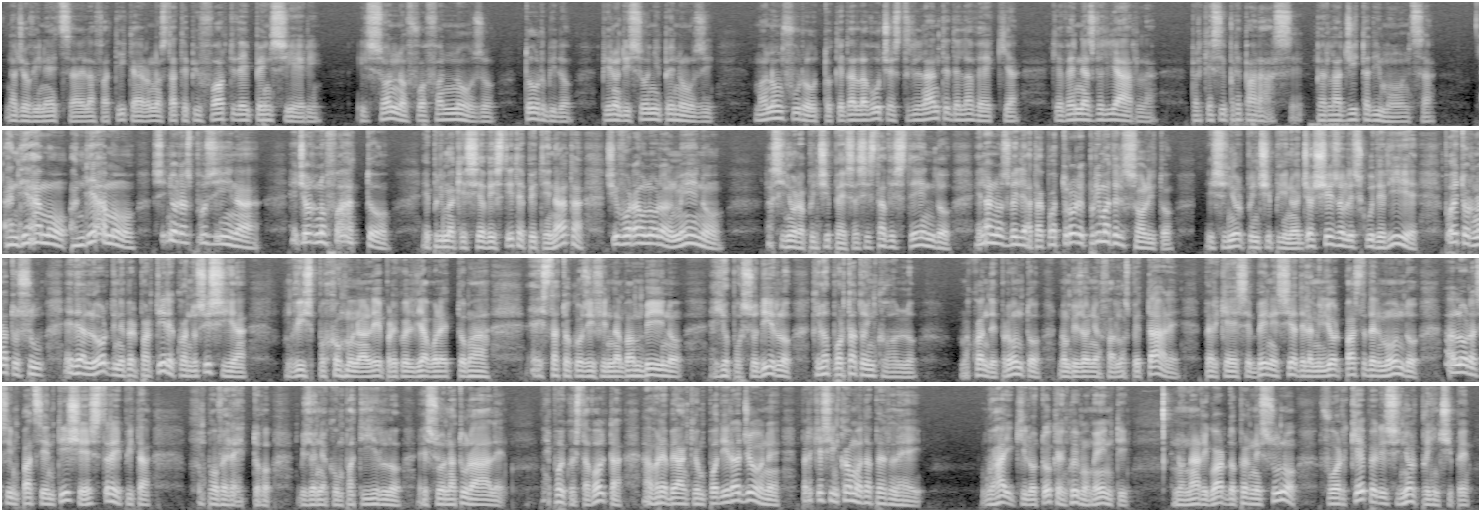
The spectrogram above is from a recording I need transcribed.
La giovinezza e la fatica erano state più forti dei pensieri. Il sonno fu affannoso, torbido, pieno di sogni penosi, ma non fu rotto che dalla voce strillante della vecchia che venne a svegliarla perché si preparasse per la gita di Monza. Andiamo, andiamo, signora sposina, è giorno fatto, e prima che sia vestita e pettinata ci vorrà un'ora almeno. La signora principessa si sta vestendo e l'hanno svegliata quattro ore prima del solito. Il signor principino è già sceso alle scuderie, poi è tornato su ed è all'ordine per partire quando si sia. Vispo come una lepre quel diavoletto, ma è stato così fin da bambino, e io posso dirlo che l'ho portato in collo. Ma quando è pronto non bisogna farlo aspettare, perché sebbene sia della miglior pasta del mondo, allora si impazientisce e strepita. Poveretto, bisogna compatirlo, è il suo naturale. E poi questa volta avrebbe anche un po' di ragione, perché si incomoda per lei. Guai chi lo tocca in quei momenti. Non ha riguardo per nessuno fuorché per il signor principe.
